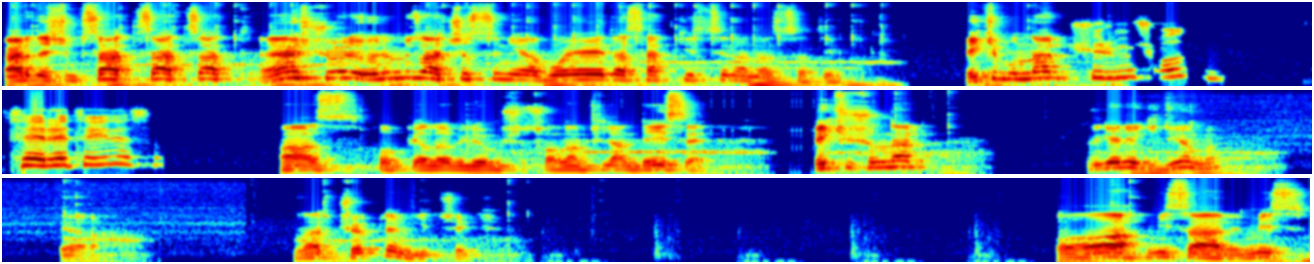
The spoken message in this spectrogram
Kardeşim sat sat sat. He şöyle önümüz açılsın ya. Boyayı da sat gitsin anasını satayım. Peki bunlar Çürümüş mı? TRT'yi de sat. Az kopyalabiliyormuşuz falan filan neyse. Peki şunlar Burger'e gidiyor mu? Ya. Bunlar çöple mi gidecek? Oh mis abi mis.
